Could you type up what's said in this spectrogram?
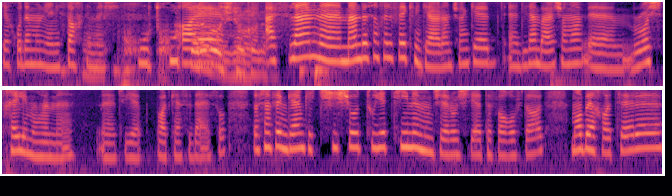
که خودمون یعنی ساختیمش. خورد خورد آره. داره رشد می‌کنه. اصلا من داشتم خیلی فکر می‌کردم چون که دیدم برای شما رشد خیلی مهمه توی پادکست ده صبح. داشتم فکر می‌کردم که چی شد توی تیممون چه رشدی اتفاق افتاد. ما به خاطر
